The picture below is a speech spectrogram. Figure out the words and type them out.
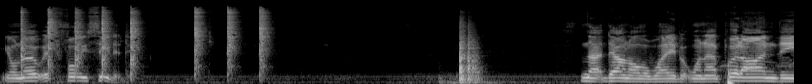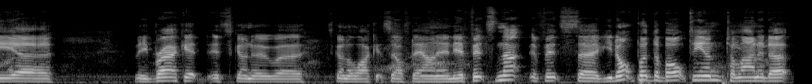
you'll know it's fully seated. Not down all the way, but when I put on the uh, the bracket, it's going to uh, it's going to lock itself down. And if it's not, if it's uh, if you don't put the bolt in to line it up,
